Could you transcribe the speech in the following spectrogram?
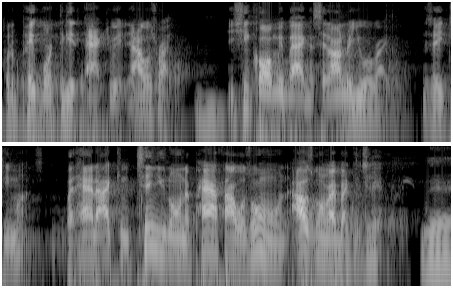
for the paperwork to get accurate, and I was right. Mm-hmm. And she called me back and said, Andre, you were right. It's 18 months. But had I continued on the path I was on, I was going right back to jail. Yeah.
